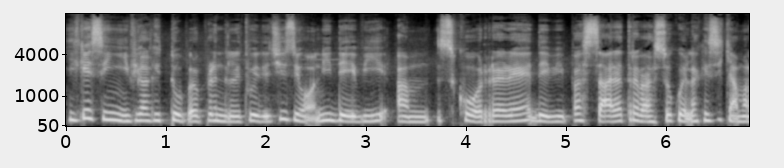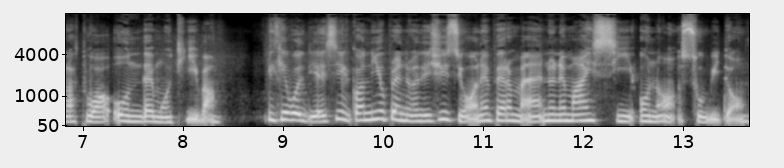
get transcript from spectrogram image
il che significa che tu per prendere le tue decisioni devi um, scorrere, devi passare attraverso quella che si chiama la tua onda emotiva. Il che vuol dire? Sì, quando io prendo una decisione per me non è mai sì o no subito,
